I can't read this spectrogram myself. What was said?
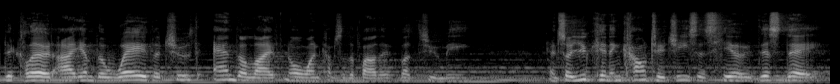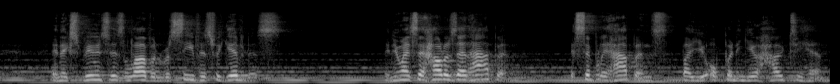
declared, I am the way, the truth, and the life. No one comes to the Father but through me. And so you can encounter Jesus here this day and experience his love and receive his forgiveness. And you might say, How does that happen? It simply happens by you opening your heart to him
